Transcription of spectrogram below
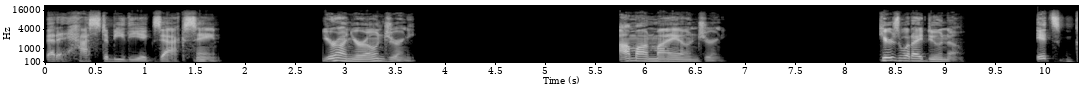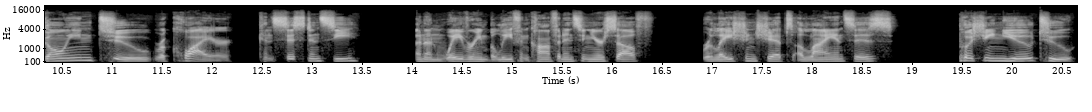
that it has to be the exact same. You're on your own journey. I'm on my own journey. Here's what I do know it's going to require consistency, an unwavering belief and confidence in yourself, relationships, alliances, pushing you to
